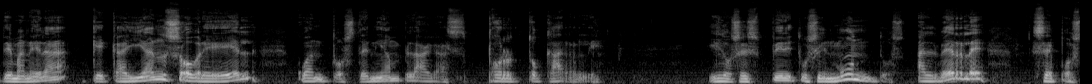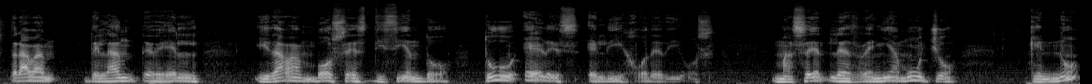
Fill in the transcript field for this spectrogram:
de manera que caían sobre él cuantos tenían plagas por tocarle y los espíritus inmundos, al verle, se postraban delante de él y daban voces diciendo, tú eres el Hijo de Dios. Mas él les reñía mucho que no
